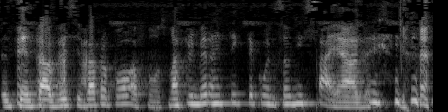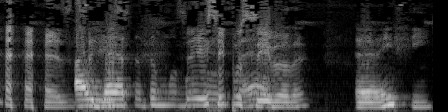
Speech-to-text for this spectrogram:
tentar ver se vai para Paulo Afonso. Mas primeiro a gente tem que ter condição de ensaiar, né? a sim, ideia tá todo mundo. Isso é impossível, né? É, enfim.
